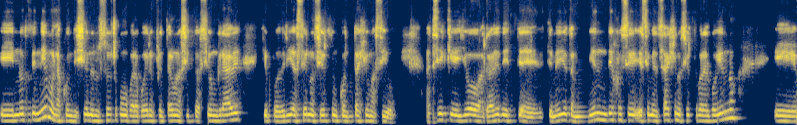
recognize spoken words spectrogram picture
Eh, no tenemos las condiciones nosotros como para poder enfrentar una situación grave que podría ser, ¿no es cierto?, un contagio masivo. Así es que yo a través de este, este medio también dejo ese, ese, mensaje, ¿no es cierto?, para el gobierno. Eh,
